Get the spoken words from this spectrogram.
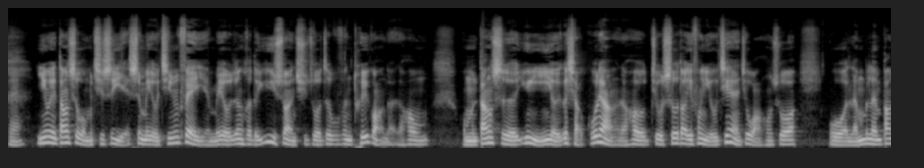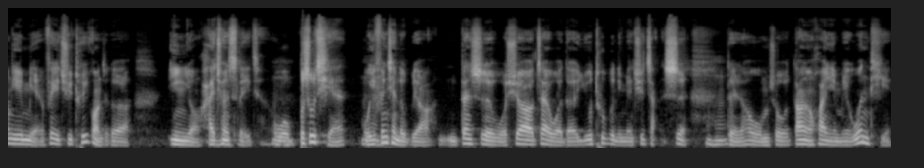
对，因为当时我们其实也是没有经费，也没有任何的预算去做这部分推广的。然后我们当时运营有一个小姑娘，然后就收到一封邮件，就网红说，我能不能帮你免费去推广这个？应用 Hi Translate，我不收钱，我一分钱都不要，但是我需要在我的 YouTube 里面去展示，对，然后我们说当然欢迎没有问题，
